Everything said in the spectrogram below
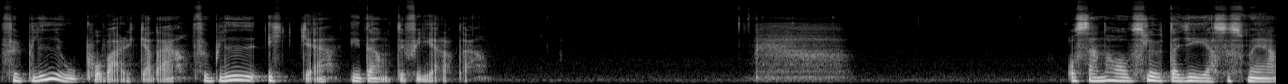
förbli opåverkade, förbli icke-identifierade. Och sen avslutar Jesus med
